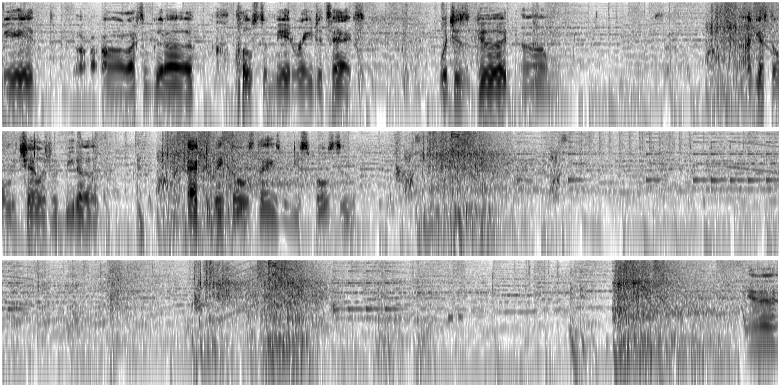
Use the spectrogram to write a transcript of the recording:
mid uh, like some good uh, close to mid-range attacks, which is good. Um, I guess the only challenge would be to activate those things when you're supposed to. Yeah.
